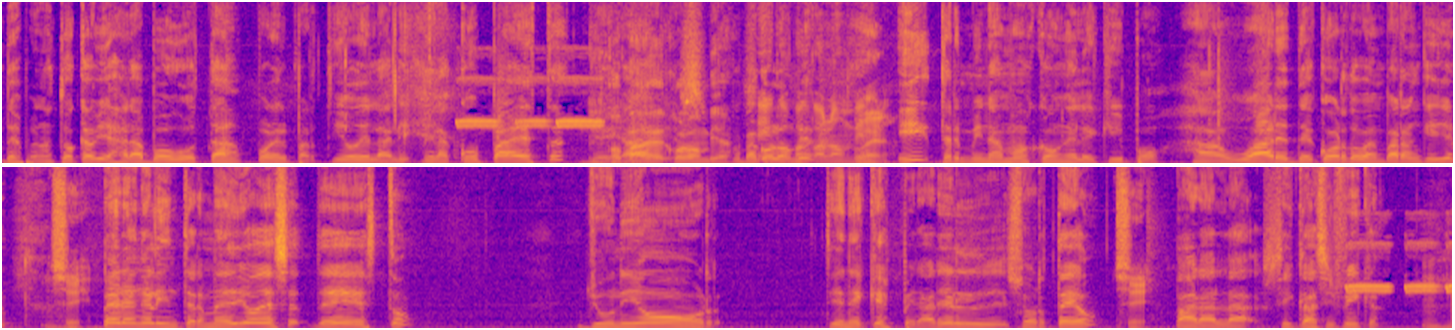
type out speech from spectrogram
Después nos toca viajar a Bogotá por el partido de la, de la Copa esta. Copa de Colombia. Copa Sí, Colombia. Copa Colombia. Bueno, Y terminamos con el equipo Jaguares de Córdoba en Barranquilla. sí. Pero en el intermedio de, ese- de esto, Junior tiene que esperar el sorteo Sí, para la si clasifica Ujú.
